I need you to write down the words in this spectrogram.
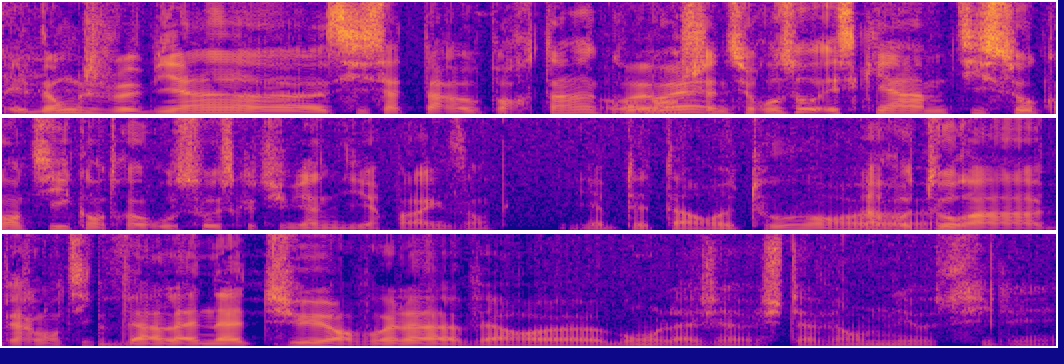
Et donc, je veux bien, euh, si ça te paraît opportun, qu'on Ouais, ouais. enchaîne sur Rousseau. Est-ce qu'il y a un petit saut quantique entre Rousseau et ce que tu viens de dire, par exemple? Il y a peut-être un retour. Un retour à- vers l'Antiquité vers la nature, voilà, vers bon là je, je t'avais emmené aussi les,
